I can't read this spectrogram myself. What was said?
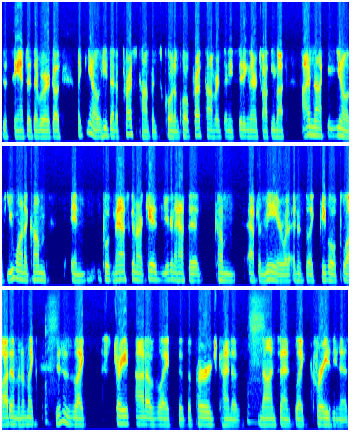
DeSantis everywhere it goes. Like you know, he's at a press conference, quote unquote press conference, and he's sitting there talking about, I'm not, you know, if you want to come and put masks on our kids, you're gonna have to come after me or what. And it's like people applaud him, and I'm like, this is like straight out of like the, the purge kind of nonsense, like craziness,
